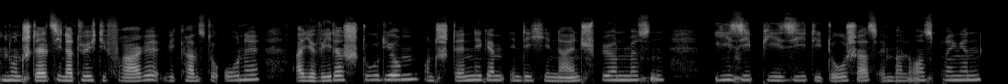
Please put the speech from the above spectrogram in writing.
Nun stellt sich natürlich die Frage, wie kannst du ohne Ayurveda-Studium und ständigem in dich hineinspüren müssen, easy peasy die Doshas in Balance bringen,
